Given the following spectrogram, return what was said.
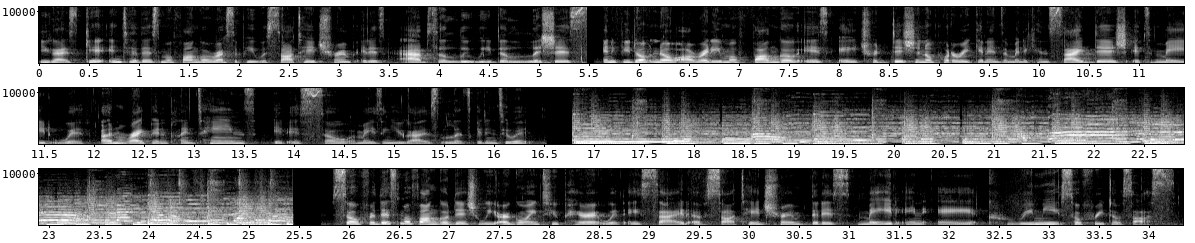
You guys get into this mofongo recipe with sauteed shrimp. It is absolutely delicious. And if you don't know already, mofongo is a traditional Puerto Rican and Dominican side dish. It's made with unripened plantains. It is so amazing, you guys. Let's get into it. So for this mofongo dish, we are going to pair it with a side of sauteed shrimp that is made in a creamy sofrito sauce.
